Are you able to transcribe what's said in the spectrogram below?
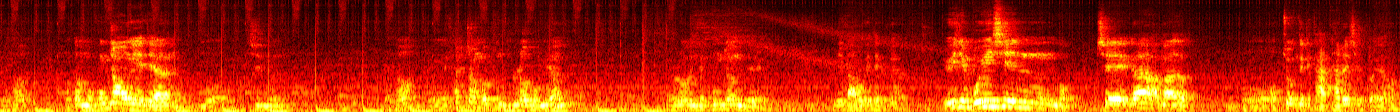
그래서 어떤 뭐 공정에 대한 뭐 질문. 그래서 여기 설정 버튼 눌러보면 이런 이제 공정들이 나오게 되고요. 여기 지금 모이신 업체가 아마 뭐 업종들이 다 다르실 거예요.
